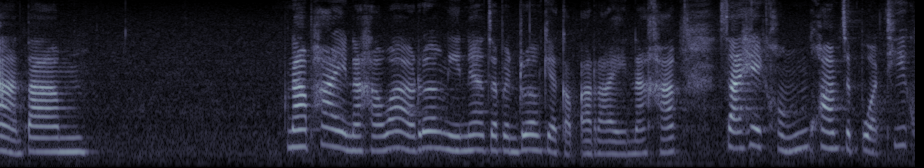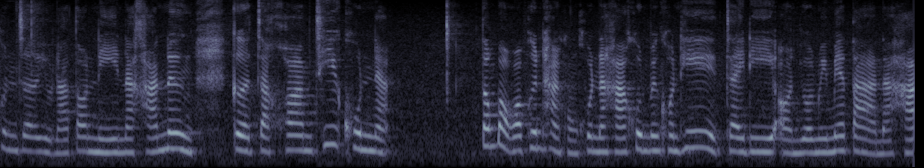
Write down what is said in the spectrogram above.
อ่านตามหน้าไพ่นะคะว่าเรื่องนี้เนี่ยจะเป็นเรื่องเกี่ยวกับอะไรนะคะ สาเหตุของความเจ็บปวดที่คุณเจออยู่นะตอนนี้นะคะหนึ่งเกิดจากความที่คุณเนี่ย ต้องบอกว่าพื้นฐานของคุณนะคะ คุณเป็นคนที่ใจดีอ่อนโยนมีเมตตานะคะ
